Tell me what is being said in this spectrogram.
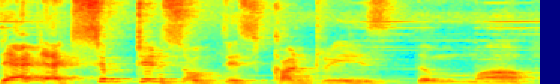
That acceptance of this country is the Ma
